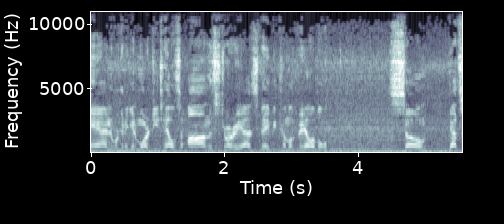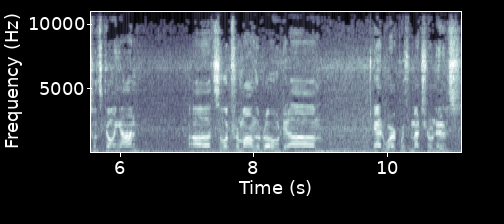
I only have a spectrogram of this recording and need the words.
And we're going to get more details on the story as they become available. So that's what's going on. Uh, let's look from on the road um, at work with Metro News.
